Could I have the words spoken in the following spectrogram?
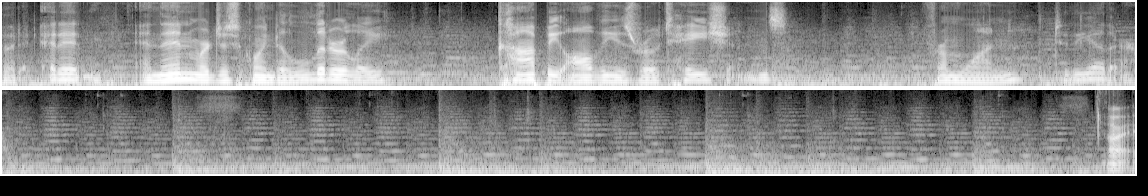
go to edit, and then we're just going to literally copy all these rotations from one to the other. All right.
